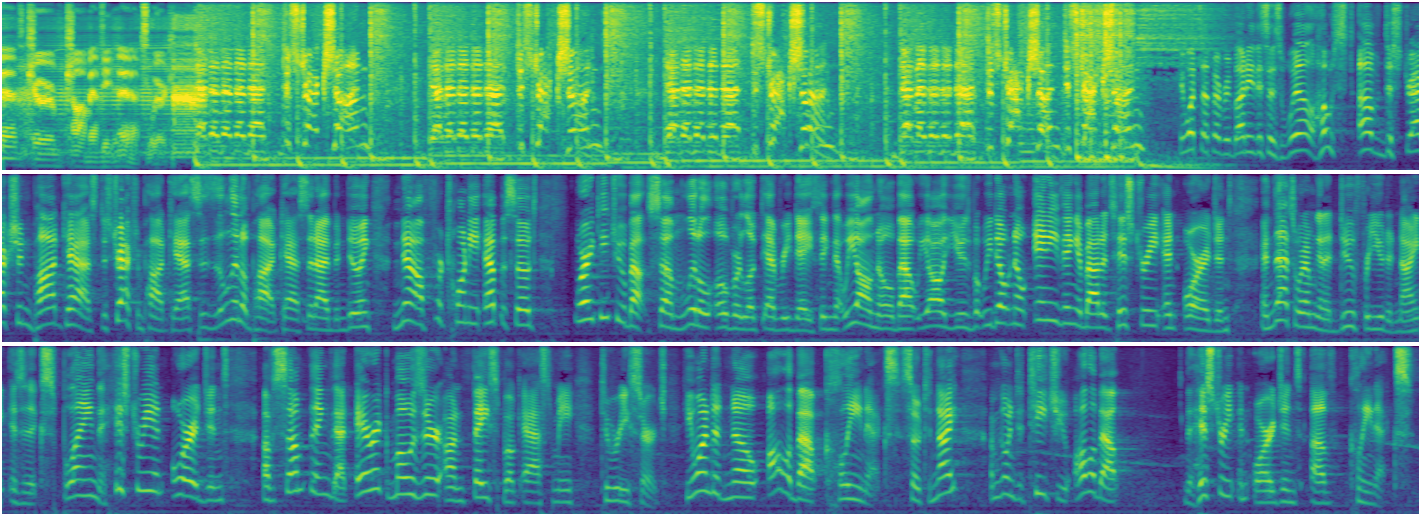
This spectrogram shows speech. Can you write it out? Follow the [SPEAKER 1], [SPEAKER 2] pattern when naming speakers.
[SPEAKER 1] Red Curve Comedy Network.
[SPEAKER 2] Da da da da da distraction. Da da da da da distraction. Da da da da da distraction. Da da da da da distraction. Distraction. Hey, what's up, everybody? This is Will, host of Distraction Podcast. Distraction Podcast is the little podcast that I've been doing now for 20 episodes where I teach you about some little overlooked everyday thing that we all know about, we all use, but we don't know anything about its history and origins. And that's what I'm going to do for you tonight is explain the history and origins of something that Eric Moser on Facebook asked me to research. He wanted to know all about Kleenex. So tonight I'm going to teach you all about the history and origins of Kleenex.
